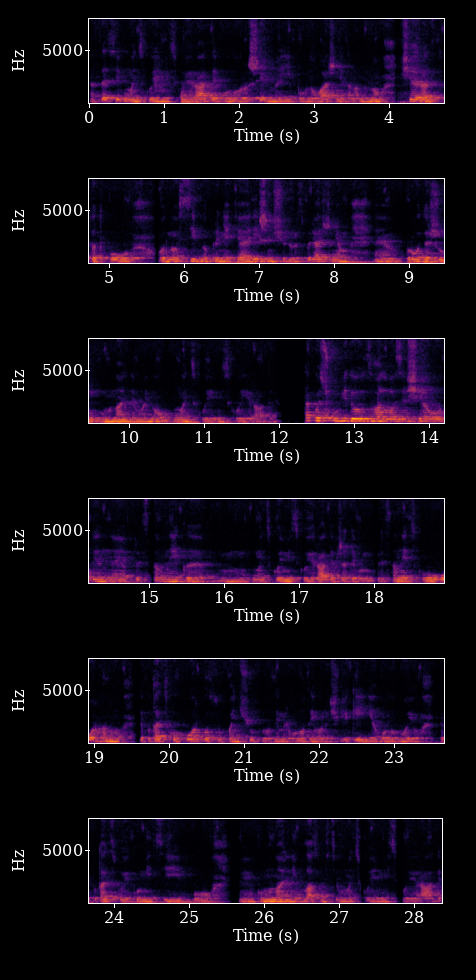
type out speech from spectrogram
на сесії Уманської міської ради було розширено її повноваження та надано ще раз додатково одноосібно прийняття рішень щодо розпорядженням е, продажу комунальне майно Уманської міської ради. Також у відео згадувався ще один е, представник е, Уманської міської ради, вже представницького органу депутатського корпусу Панчук Володимир Володимирович, який є головою депутатської комісії по е, комунальній власності Уманської міської ради.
